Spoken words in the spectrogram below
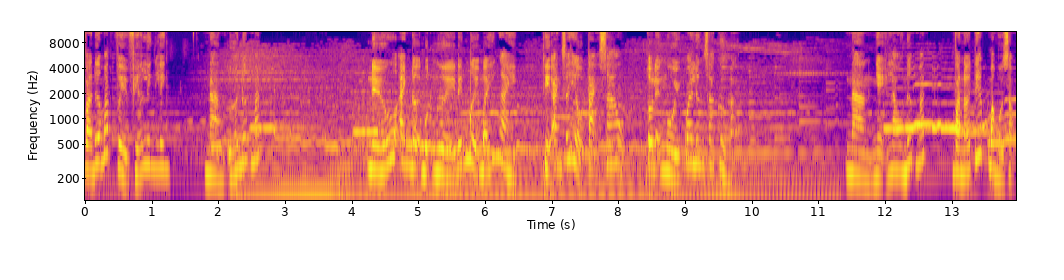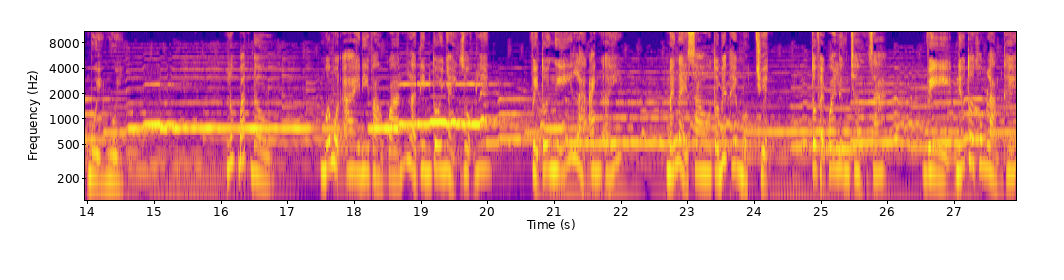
và đưa mắt về phía Linh Linh. Nàng ứa nước mắt. Nếu anh đợi một người đến mười mấy ngày Thì anh sẽ hiểu tại sao tôi lại ngồi quay lưng ra cửa. Nàng nhẹ lau nước mắt Và nói tiếp bằng một giọng bùi ngùi. Lúc bắt đầu, Mỗi một ai đi vào quán là tim tôi nhảy rộn lên, Vì tôi nghĩ là anh ấy. Mấy ngày sau tôi biết thêm một chuyện, Tôi phải quay lưng trở ra, Vì nếu tôi không làm thế,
